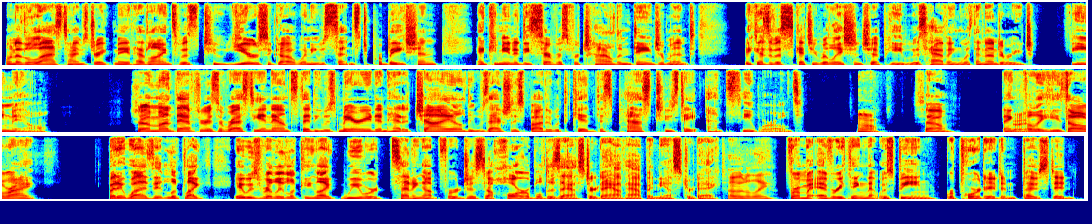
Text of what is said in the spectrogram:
One of the last times Drake made headlines was two years ago when he was sentenced to probation and community service for child endangerment because of a sketchy relationship he was having with an underage female. So, a month after his arrest, he announced that he was married and had a child. He was actually spotted with the kid this past Tuesday at SeaWorld. Oh, So, thankfully, he's all right. But it was, it looked like, it was really looking like we were setting up for just a horrible disaster to have happen yesterday Totally. from everything that was being reported and posted.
